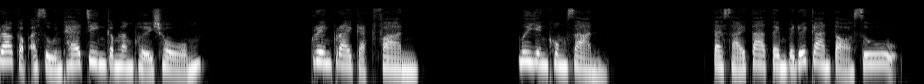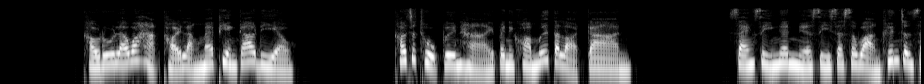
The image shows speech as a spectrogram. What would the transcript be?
ราวกับอสูรแท้จริงกำลังเผยโฉม เกรียงไกรกัดฟัน มือยังคงสั่น แต่สายตาเต็มไปด้วยการต่อสู้ เขารู้แล้วว่าหากถอยหลังแม้เพียงก้าวเดียว เขาจะถูกกลืนหายไปในความมืดตลอดกาลแสงสีเงินเหนือสีสว่างขึ้นจนแส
